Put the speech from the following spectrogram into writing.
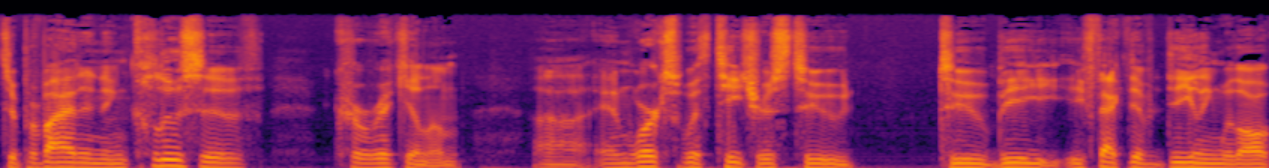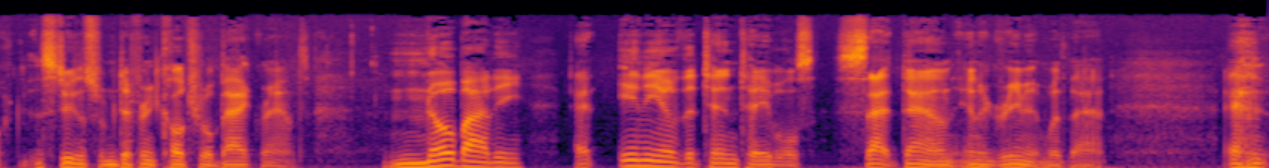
to provide an inclusive curriculum uh, and works with teachers to to be effective dealing with all students from different cultural backgrounds." Nobody at any of the 10 tables sat down in agreement with that. And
